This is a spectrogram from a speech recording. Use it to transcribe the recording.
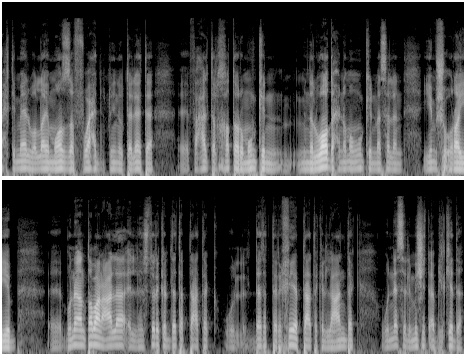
احتمال والله موظف واحد واثنين وثلاثة في حالة الخطر وممكن من الواضح إن هم ممكن مثلا يمشوا قريب. بناء طبعا على ال historical data بتاعتك وال data التاريخية بتاعتك اللي عندك والناس اللي مشيت قبل كده.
